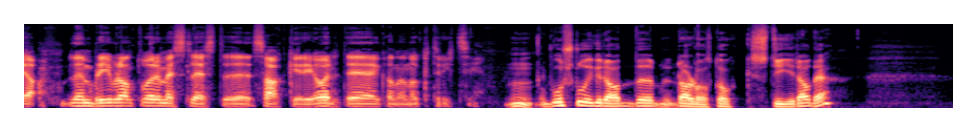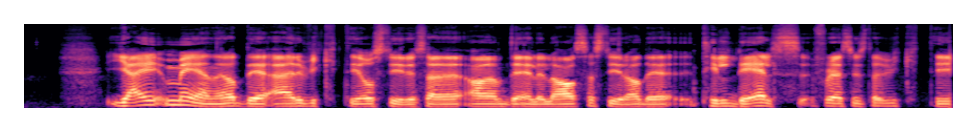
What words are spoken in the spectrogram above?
Ja, Den blir blant våre mest leste saker i år, det kan jeg nok trygt si. Mm. Hvor stor grad lar dere styre av det? Jeg mener at det er viktig å styre seg av det, eller la seg styre av det til dels. For jeg syns det er viktig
